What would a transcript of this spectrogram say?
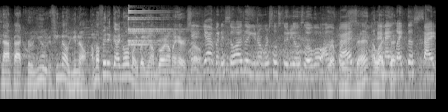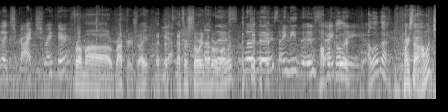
Snapback crew. You, if you know, you know. I'm a fitted guy normally, but you know, I'm growing out my hair, so. Yeah, but it still has a Universal Studios logo on the back. Represent. I like and that. I like the side like scratch right there. From uh, Raptors, right? That, that's, Yeah. that's our story. That's Love what we're going this, with. Love this. I need this. Pop of color. I love that. Price out how much?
